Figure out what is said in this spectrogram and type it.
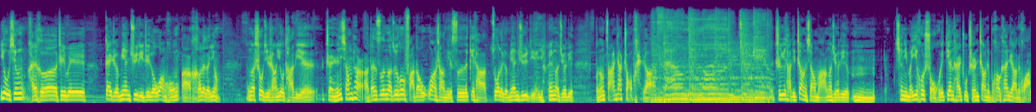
有幸还和这位戴着面具的这个网红啊合了个影。我手机上有他的真人相片啊，但是我最后发到网上的是给他做了个面具的，因为我觉得不能砸人家招牌啊。至于他的长相嘛，我觉得嗯，请你们以后收回电台主持人长得不好看这样的话。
